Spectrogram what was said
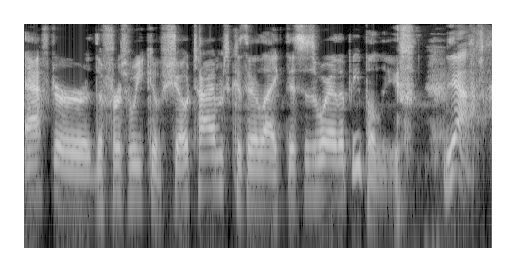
after the first week of showtimes because they're like, this is where the people leave. Yeah.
